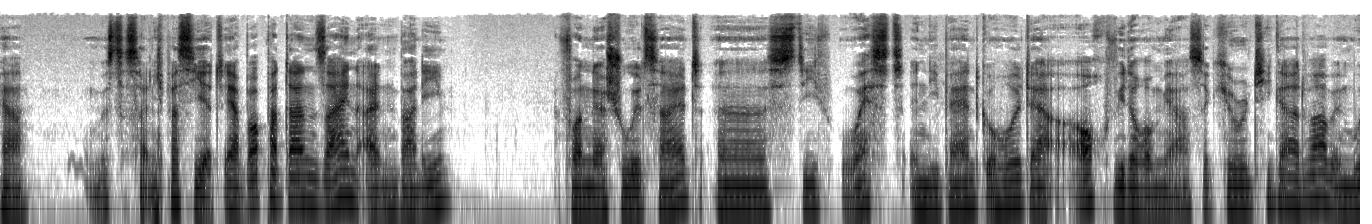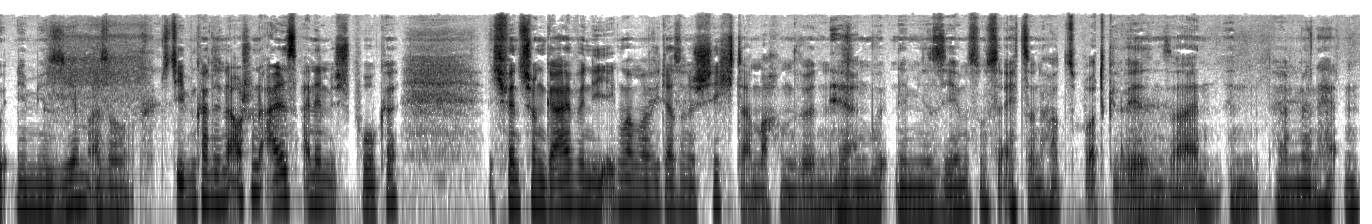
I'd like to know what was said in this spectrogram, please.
Ja, ist das halt nicht passiert. Ja, Bob hat dann seinen alten Buddy von der Schulzeit, äh, Steve West, in die Band geholt, der auch wiederum ja Security Guard war im Whitney Museum. Also Steven kannte dann auch schon alles eine Mischpoke. Ich fänd's schon geil, wenn die irgendwann mal wieder so eine Schicht da machen würden in Ja. diesem Whitney Museum. Es muss ja echt so ein Hotspot gewesen sein in äh, Manhattan.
